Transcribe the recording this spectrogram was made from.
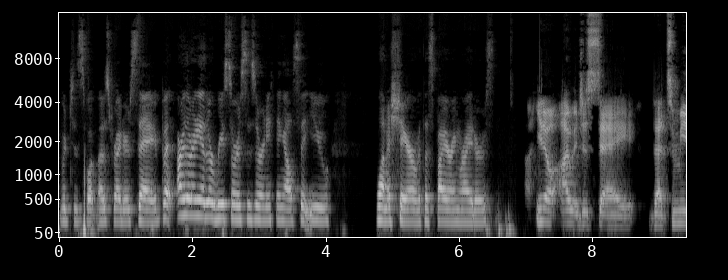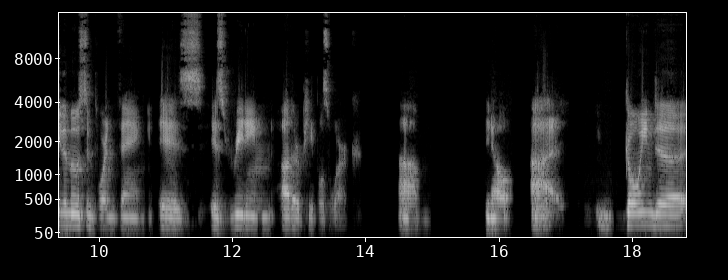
which is what most writers say. But are there any other resources or anything else that you want to share with aspiring writers? you know i would just say that to me the most important thing is is reading other people's work um, you know uh, going to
